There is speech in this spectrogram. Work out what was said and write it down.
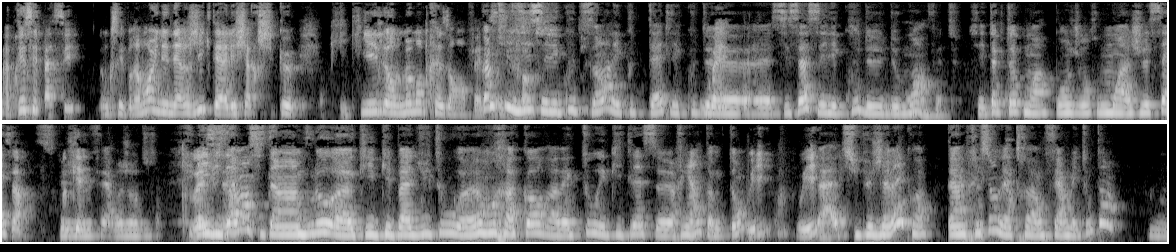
Après, c'est passé. Donc, c'est vraiment une énergie que tu es allé chercher, que, qui, est dans le moment présent, en fait. Comme tu dis, c'est les coups de sang, les coups de tête, les coups de. c'est ça, c'est les coups de, de moi, en fait. C'est toc toc, moi. Bonjour, moi, je sais ça. ce que je vais faire aujourd'hui. évidemment, si tu as un boulot euh, qui, qui est pas du tout euh, en raccord avec tout et qui te laisse euh, rien comme temps, oui, oui. Bah, tu peux jamais, quoi. Tu as l'impression d'être enfermé tout le temps. Mm.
